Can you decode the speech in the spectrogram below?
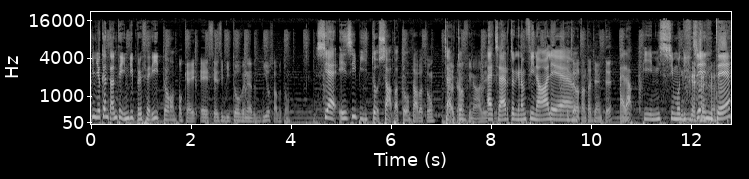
il mio cantante indie preferito. Ok, e si è esibito venerdì o sabato? Si è esibito sabato. Sabato? Certo. Al gran finale. Eh sì. certo, il gran finale E eh, c'era tanta gente? era pienissimo di gente.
